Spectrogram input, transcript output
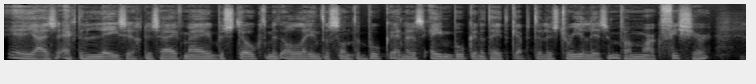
ja, is echt een lezer. Dus hij heeft mij bestookt met allerlei interessante boeken. En er is één boek en dat heet Capitalist Realism van Mark Fisher. Mm -hmm.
